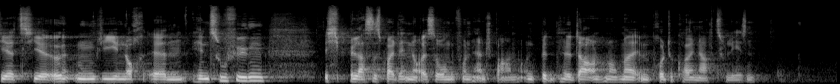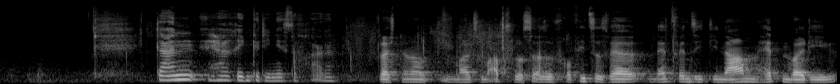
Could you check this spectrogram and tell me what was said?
jetzt hier irgendwie noch ähm, hinzufügen. Ich belasse es bei den Äußerungen von Herrn Spahn und bitte da auch noch mal im Protokoll nachzulesen. Dann Herr Rinke, die nächste Frage. Vielleicht nur noch mal zum Abschluss. Also Frau Vize, es wäre nett, wenn Sie die Namen hätten, weil die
